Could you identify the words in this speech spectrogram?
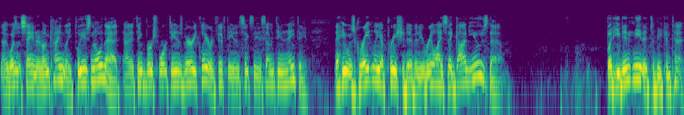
Now, he wasn't saying it unkindly. Please know that. And I think verse 14 is very clear in 15 and 16 and 17 and 18 that he was greatly appreciative and he realized that God used them. But he didn't need it to be content.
